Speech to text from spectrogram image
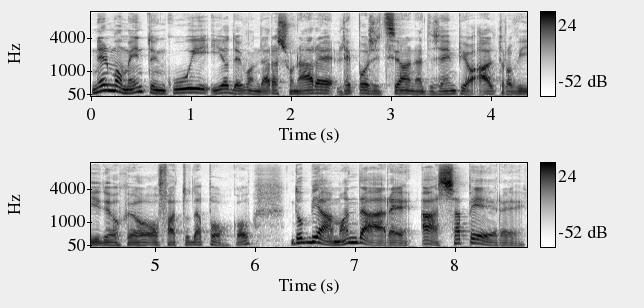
Nel momento in cui io devo andare a suonare le posizioni, ad esempio altro video che ho fatto da poco, dobbiamo andare a sapere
